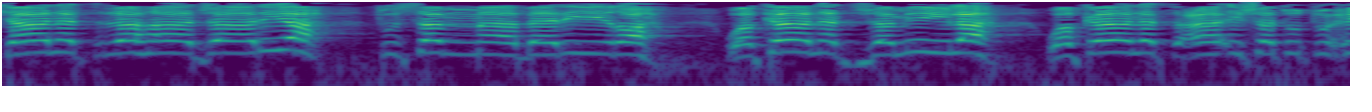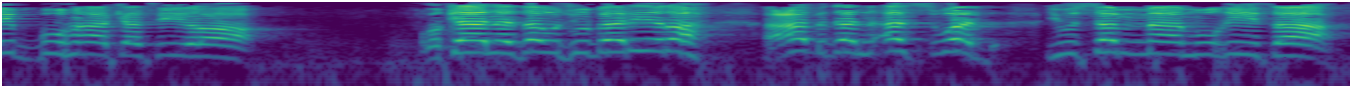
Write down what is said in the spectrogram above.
كانت لها جارية تسمى بريرة وكانت جميلة وكانت عائشة تحبها كثيرا. وكان زوج بريرة عبدا أسود يسمى مغيثا.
